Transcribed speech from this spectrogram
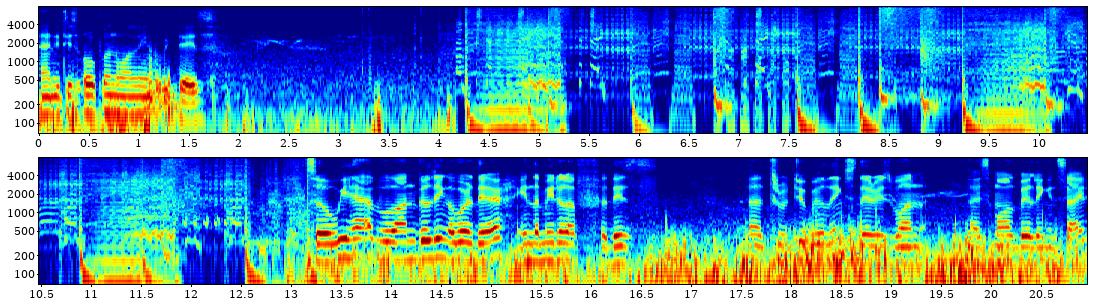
and it is open only in the weekdays. So we have one building over there in the middle of this uh, through two buildings. There is one small building inside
